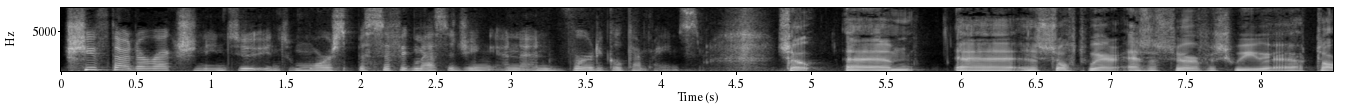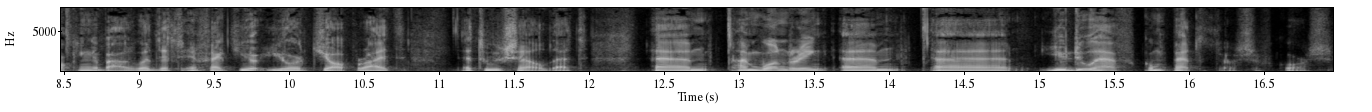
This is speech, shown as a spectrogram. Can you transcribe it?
shift our direction into, into more specific messaging and, and vertical campaigns. So, um, uh, software as a service we are talking about. Well, that's in fact your your job, right? uh, to sell that. Um, I'm wondering, um, uh, you do have competitors, of course,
